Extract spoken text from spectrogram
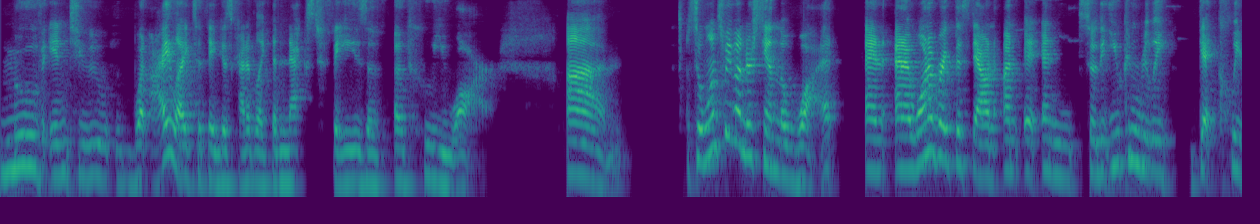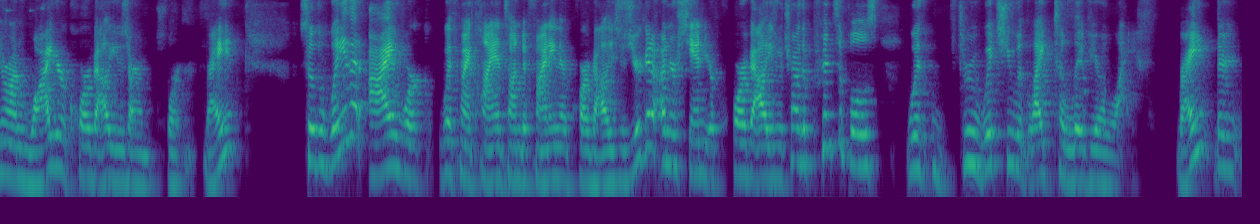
move into what I like to think is kind of like the next phase of, of who you are. Um, so once we've understand the what, and and I want to break this down on, and so that you can really get clear on why your core values are important, right? So the way that I work with my clients on defining their core values is you're going to understand your core values, which are the principles with through which you would like to live your life right? They're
